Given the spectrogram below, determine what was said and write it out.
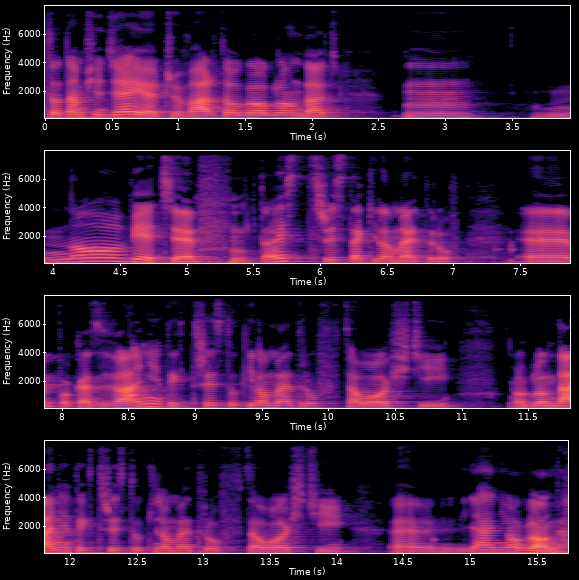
co tam się dzieje, czy warto go oglądać. No wiecie, to jest 300 km. E, pokazywanie tych 300 km w całości, oglądanie tych 300 km w całości. E, ja nie oglądam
